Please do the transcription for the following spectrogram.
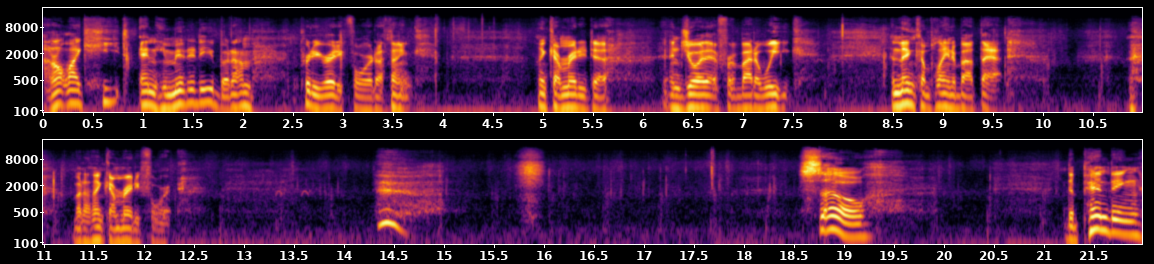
I don't like heat and humidity, but I'm pretty ready for it, I think. I think I'm ready to enjoy that for about a week and then complain about that. but I think I'm ready for it. So, depending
